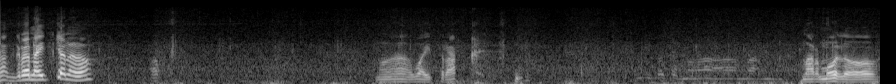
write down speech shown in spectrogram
Mga granite yan ano? Mga white rock. Hindi po sir, mga... mga Marmol oh.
